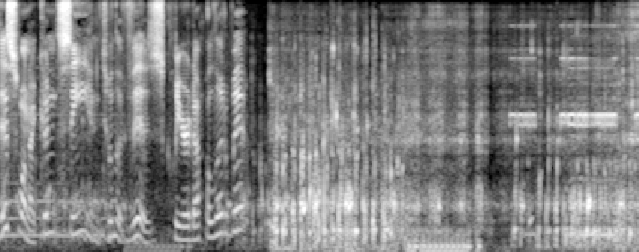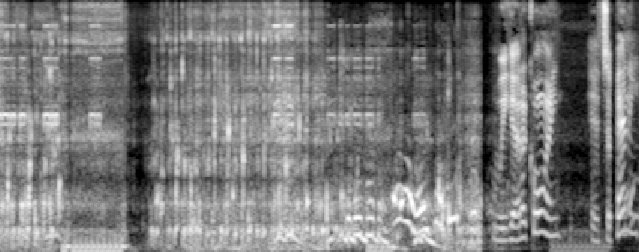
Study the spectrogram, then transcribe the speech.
This one I couldn't see until the viz cleared up a little bit. We got a coin. It's a penny.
